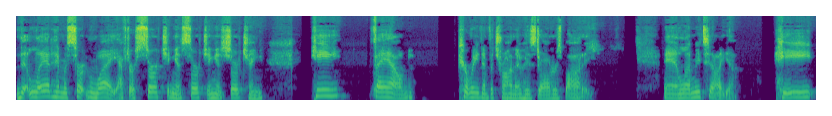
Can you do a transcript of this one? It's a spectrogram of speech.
that led him a certain way after searching and searching and searching. He found Karina Vetrano, his daughter's body. And let me tell you, he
